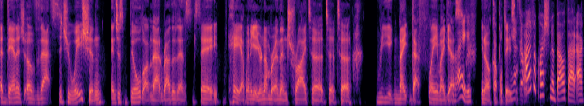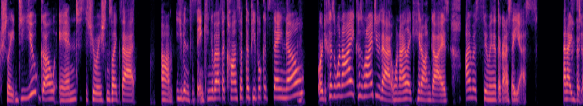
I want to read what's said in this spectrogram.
advantage of that situation and just build on that rather than say, "Hey, I'm going to get your number," and then try to to to reignite that flame, I guess. Right. You know, a couple days Yeah. later. So I have a question about that actually. Do you go into situations like that um, even thinking about the concept that people could say no? Or because when I because when I do that, when I like hit on guys, I'm assuming that they're gonna say yes. And I do,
